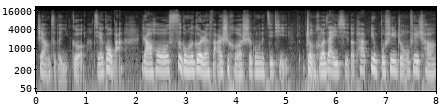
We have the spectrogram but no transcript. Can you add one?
这样子的一个结构吧。然后四宫的个人反而是和十宫的集体。整合在一起的，它并不是一种非常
